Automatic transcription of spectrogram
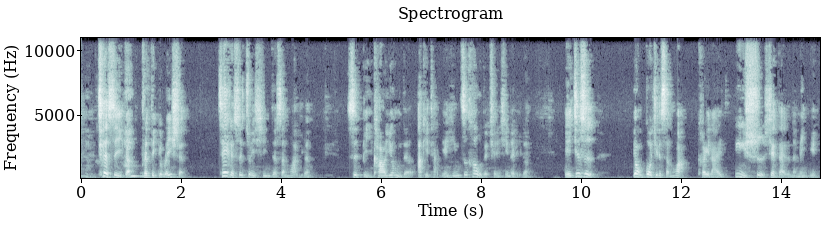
这是一个 prefiguration，这个是最新的神话理论，是比卡用的 archetype 原型之后的全新的理论，也就是用过去的神话可以来预示现代人的命运，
